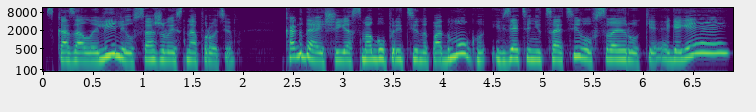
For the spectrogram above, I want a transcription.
сказала Лили, усаживаясь напротив. «Когда еще я смогу прийти на подмогу и взять инициативу в свои руки? Эгегей!»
